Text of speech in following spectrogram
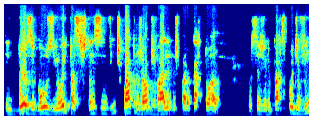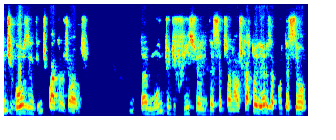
Tem 12 gols e 8 assistências em 24 jogos válidos para o Cartola. Ou seja, ele participou de 20 gols em 24 jogos. Então é muito difícil ele decepcionar os cartoleiros. Aconteceu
